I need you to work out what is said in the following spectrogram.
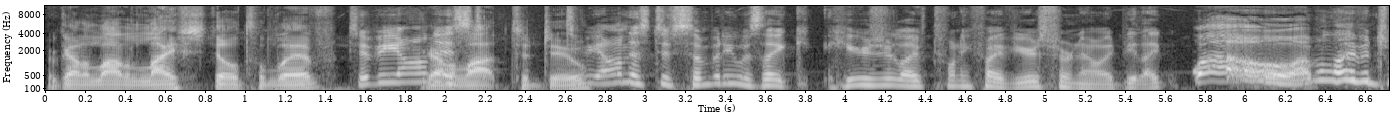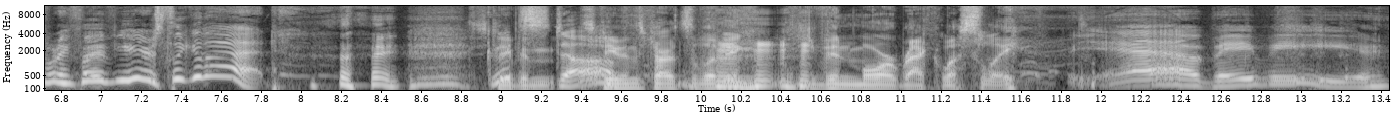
I've got a lot of life still to live. To be honest, got a lot to do. To be honest, if somebody was like, "Here's your life 25 years from now," I'd be like, "Whoa, I'm alive in 25 years. Look at that. Good Steven, stuff. Steven starts living even more recklessly. Yeah, baby.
